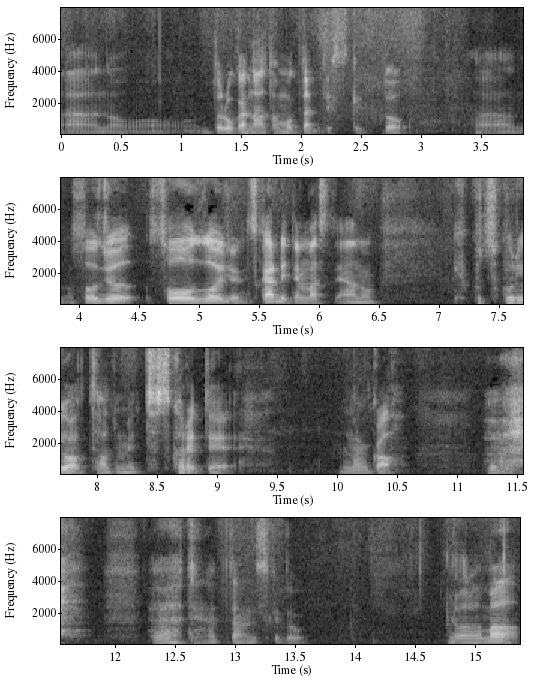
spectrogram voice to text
あの撮ろうかなと思ったんですけどあの想像想像以上に疲れてますねあの曲作り終わった後めっちゃ疲れてなんかふぅ。ってなってたんですけど。だからまあ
